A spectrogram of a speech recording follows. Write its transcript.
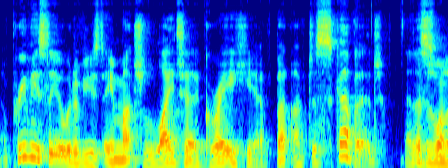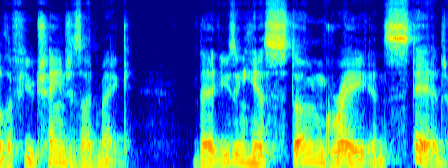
Now, previously I would have used a much lighter grey here, but I've discovered, and this is one of the few changes I'd make, that using here stone grey instead,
